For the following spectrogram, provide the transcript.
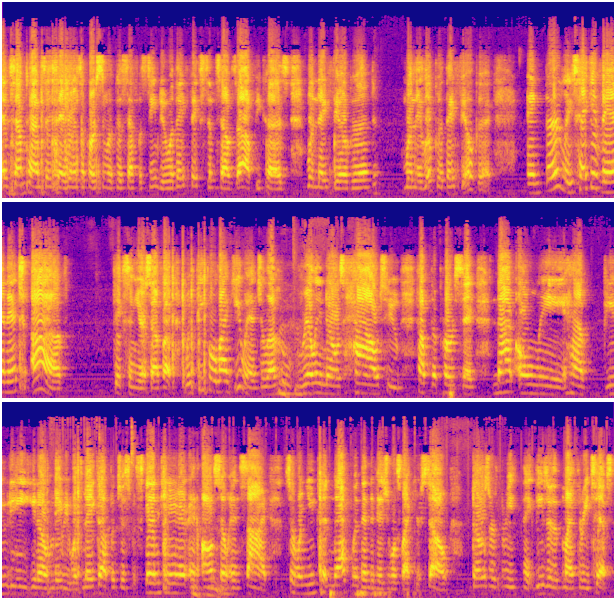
And sometimes they say, what does a person with good self-esteem do? Well, they fix themselves up because when they feel good, when they look good, they feel good. And thirdly, take advantage of fixing yourself up with people like you, Angela, who mm-hmm. really knows how to help the person not only have beauty, you know, maybe with makeup, but just with skincare and also inside. So when you connect with individuals like yourself, those are three things. These are my three tips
